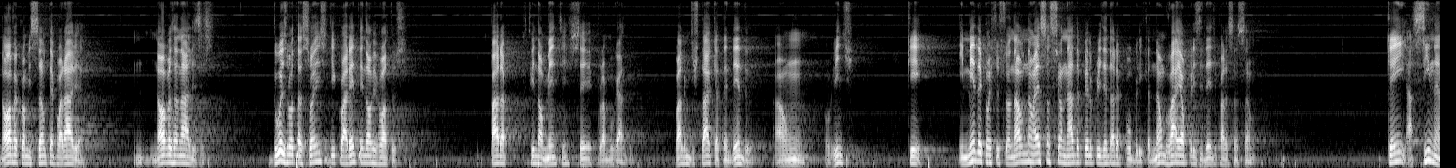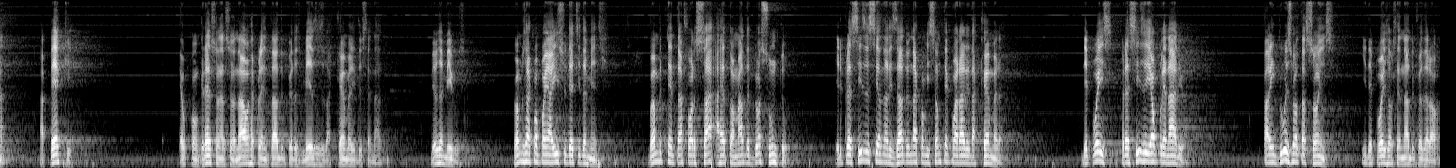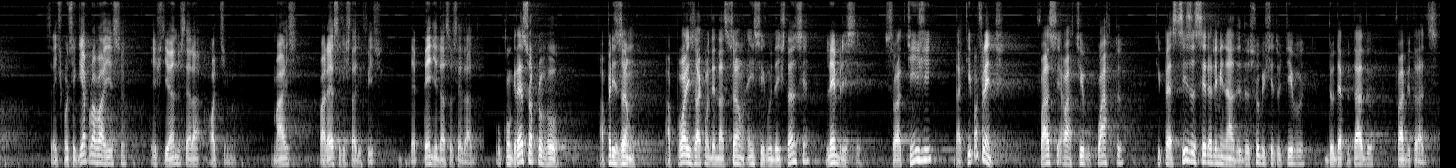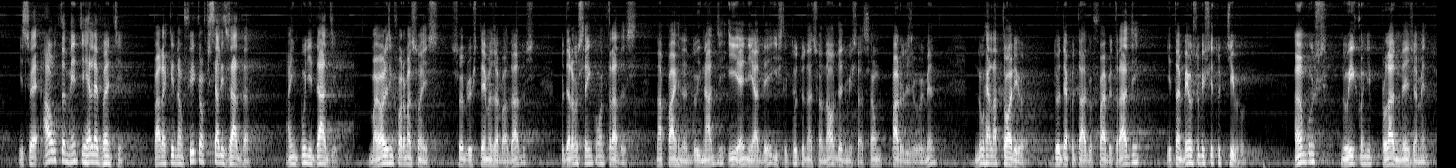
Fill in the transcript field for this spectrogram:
Nova comissão temporária, novas análises, duas votações de 49 votos para finalmente ser promulgado. Vale-me destaque, atendendo a um ouvinte, que emenda constitucional não é sancionada pelo presidente da República, não vai ao presidente para sanção. Quem assina a PEC é o Congresso Nacional, representado pelas mesas da Câmara e do Senado. Meus amigos, Vamos acompanhar isso detidamente. Vamos tentar forçar a retomada do assunto. Ele precisa ser analisado na comissão temporária da Câmara. Depois precisa ir ao plenário para em duas votações e depois ao Senado Federal. Se a gente conseguir aprovar isso, este ano será ótimo. Mas parece que está difícil. Depende da sociedade. O Congresso aprovou a prisão após a condenação em segunda instância. Lembre-se, só atinge daqui para frente, face ao artigo 4 que precisa ser eliminado do substitutivo do deputado Fábio Trades. Isso é altamente relevante para que não fique oficializada a impunidade. Maiores informações sobre os temas abordados poderão ser encontradas na página do INAD, INAD, Instituto Nacional de Administração para o Desenvolvimento, no relatório do deputado Fábio Trade e também o substitutivo, ambos no ícone Planejamento.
